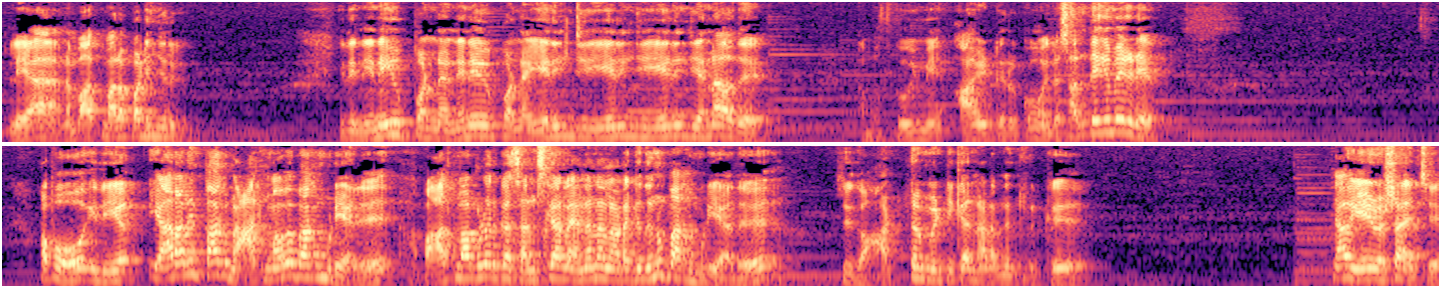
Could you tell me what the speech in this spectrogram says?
இல்லையா? நம்ம ஆத்மால படிஞ்சிருக்கு. இது நினைவு பண்ண நினைவு பண்ண எரிஞ்சு எரிஞ்சு எரிஞ்சு என்ன ஆகுது? நம்ம தூய்மை ஆயிட்டு இருக்கோம். இதுல சந்தேகமே கிடையாது. அப்போது இது யாராலையும் பார்க்க முடியாது. ஆத்மாவே பார்க்க முடியாது. அப்போ ஆத்மாக்குள்ளே இருக்க சன்ஸ்காரில் என்னென்ன நடக்குதுன்னு பார்க்க முடியாது. ஸோ இது ஆட்டோமேட்டிக்காக நடந்துட்டுருக்கு. நான் ஏழு வருஷம் ஆச்சு.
